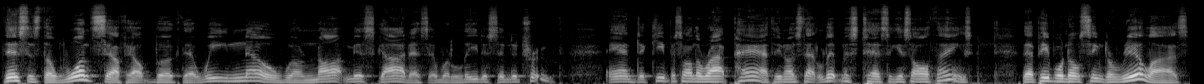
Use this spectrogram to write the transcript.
this is the one self-help book that we know will not misguide us. It will lead us into truth and to keep us on the right path. You know, it's that litmus test against all things that people don't seem to realize.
